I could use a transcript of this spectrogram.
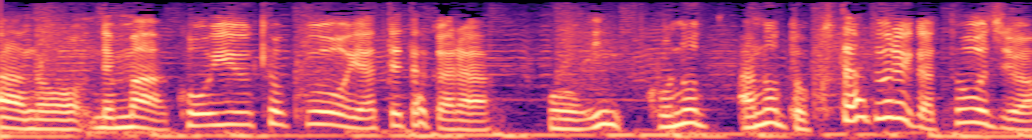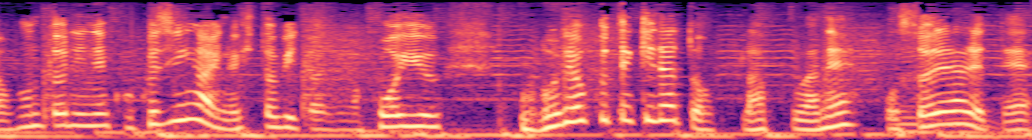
あのでまあこういう曲をやってたからもういこのあのドクター・ドレが当時は本当にね黒人以外の人々にはこういう暴力的だとラップはね恐れられて、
